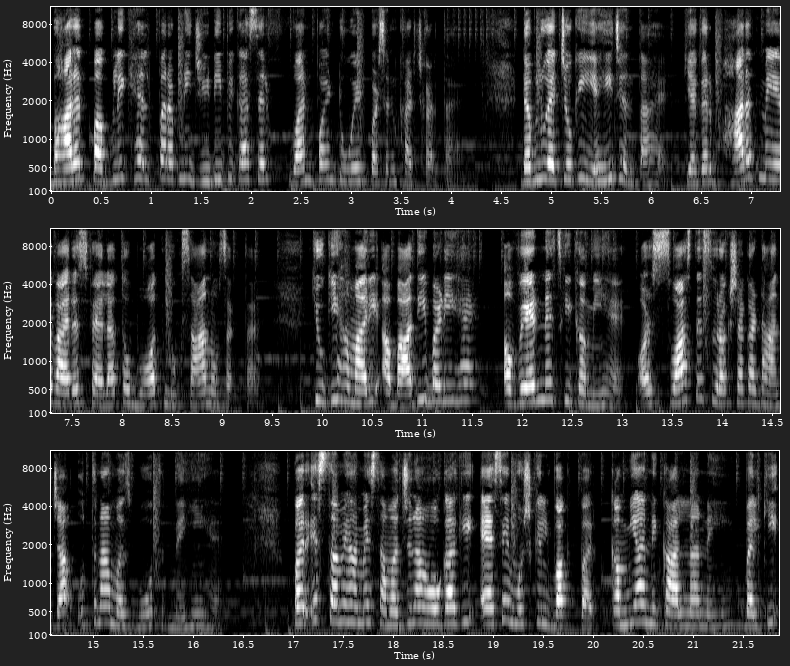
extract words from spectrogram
Bharat public health पर अपनी जीडीपी का सिर्फ़ 1.28 परसेंट खर्च करता है। डब्ल्यू की यही चिंता है कि अगर भारत में ये वायरस फैला तो बहुत नुकसान हो सकता है, क्योंकि हमारी आबादी बड़ी है अवेयरनेस की कमी है और स्वास्थ्य सुरक्षा का ढांचा उतना मज़बूत नहीं है। पर इस समय हमें समझना होगा कि ऐसे मुश्किल वक्त पर कमियाँ निकालना नहीं, बल्कि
